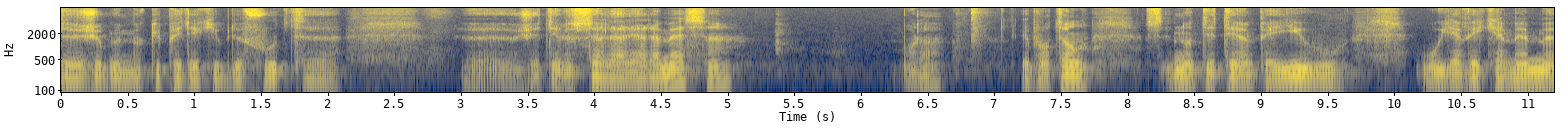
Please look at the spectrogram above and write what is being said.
je m'occupais d'équipe de foot, j'étais le seul à aller à la messe. Hein. Voilà. Et pourtant, notre était un pays où, où il y avait quand même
